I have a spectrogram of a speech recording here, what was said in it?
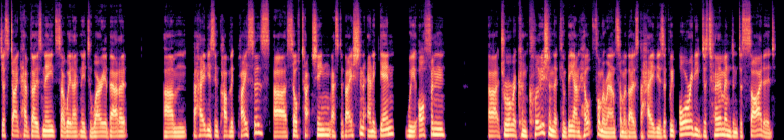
just don't have those needs. So we don't need to worry about it. Um, behaviors in public places, uh, self-touching, masturbation. And again, we often uh, draw a conclusion that can be unhelpful around some of those behaviors. If we've already determined and decided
